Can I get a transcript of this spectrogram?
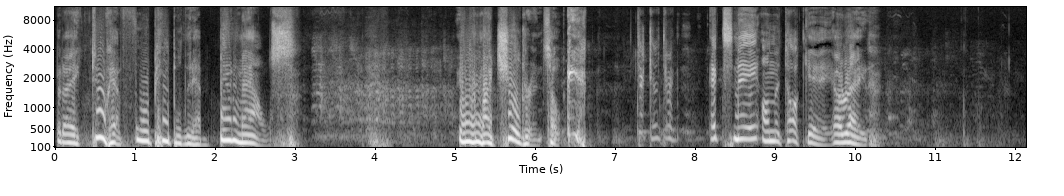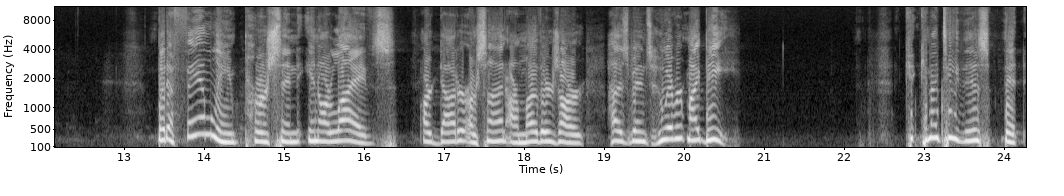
but I do have four people that have big mouths. and they're my children. So, ex-nay on the talkie. All right. But a family person in our lives, our daughter, our son, our mothers, our husbands, whoever it might be. Can, can I tell you this? That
